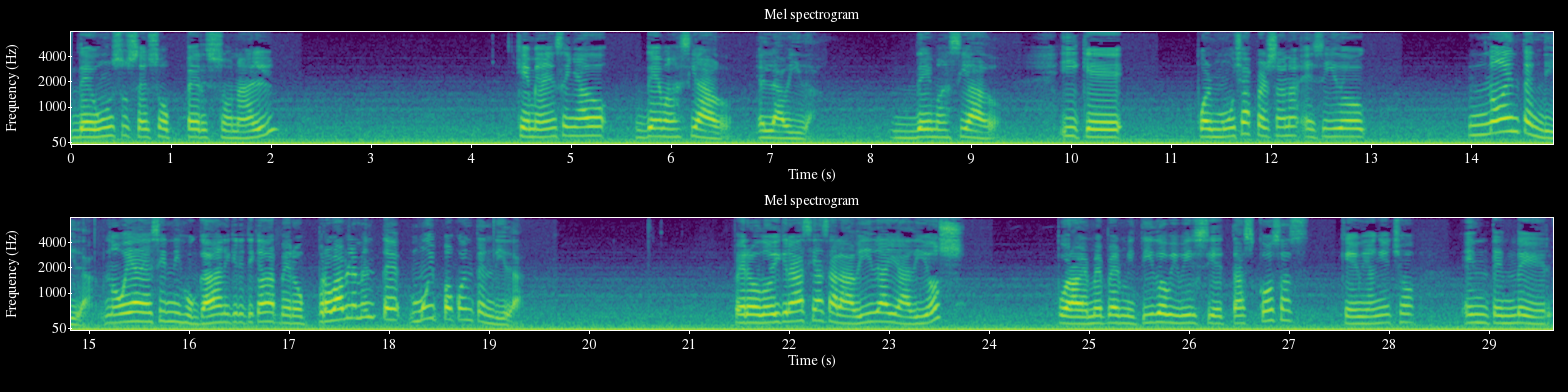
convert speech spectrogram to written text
de un suceso personal que me ha enseñado demasiado en la vida, demasiado. Y que por muchas personas he sido no entendida, no voy a decir ni juzgada ni criticada, pero probablemente muy poco entendida. Pero doy gracias a la vida y a Dios por haberme permitido vivir ciertas cosas que me han hecho entender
